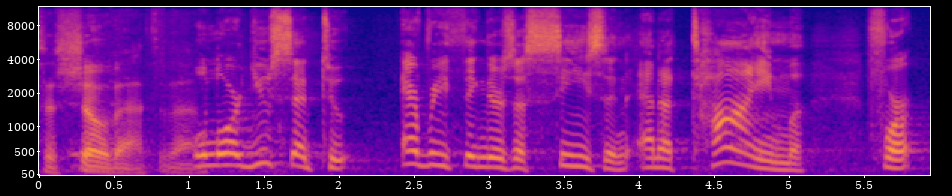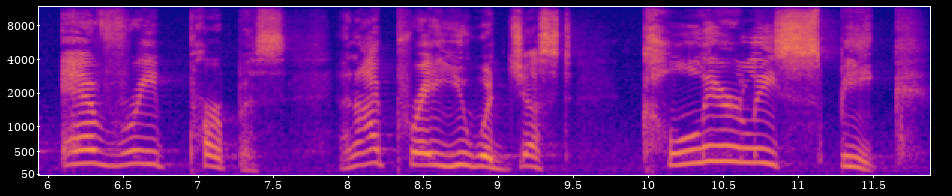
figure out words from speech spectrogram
to show yeah. that to them. Well, Lord, you said to everything there's a season and a time for every purpose. And I pray you would just clearly speak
